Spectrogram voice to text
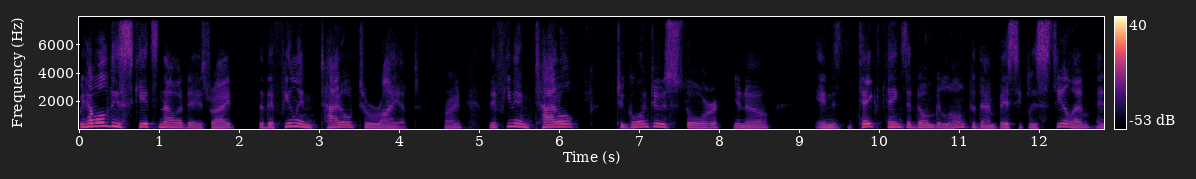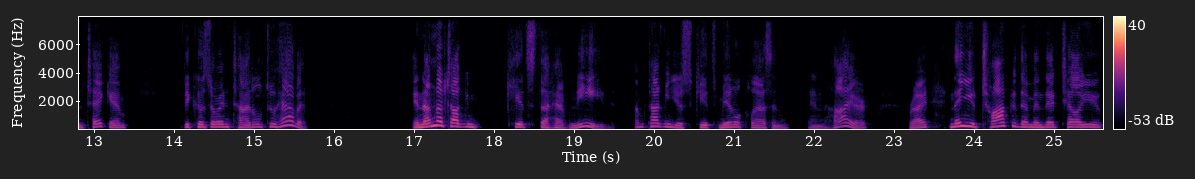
We have all these kids nowadays, right? That they feel entitled to riot, right? They feel entitled to go into a store, you know, and take things that don't belong to them, basically steal them and take them because they're entitled to have it. And I'm not talking kids that have need. I'm talking just kids middle class and, and higher right? And then you talk to them and they tell you,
